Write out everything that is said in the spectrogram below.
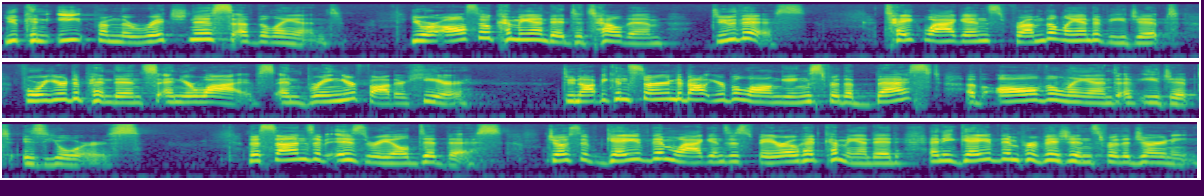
You can eat from the richness of the land. You are also commanded to tell them, do this take wagons from the land of Egypt for your dependents and your wives, and bring your father here. Do not be concerned about your belongings, for the best of all the land of Egypt is yours. The sons of Israel did this. Joseph gave them wagons as Pharaoh had commanded, and he gave them provisions for the journey.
